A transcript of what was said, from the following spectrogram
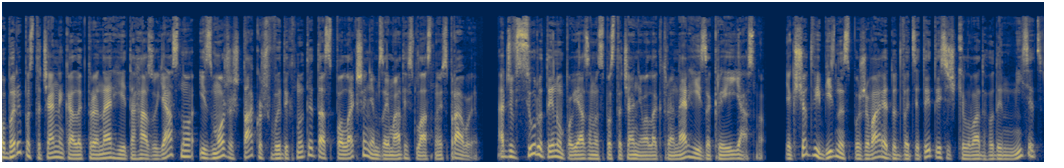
Обери постачальника електроенергії та газу ясно і зможеш також видихнути та з полегшенням займатися власною справою. Адже всю рутину пов'язану з постачанням електроенергії закриє ясно. Якщо твій бізнес споживає до 20 тисяч кВт годин в місяць,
